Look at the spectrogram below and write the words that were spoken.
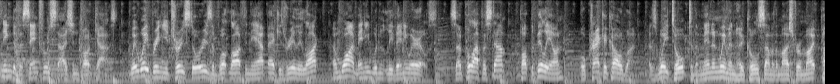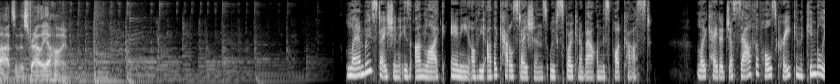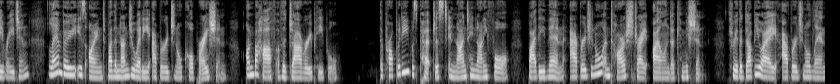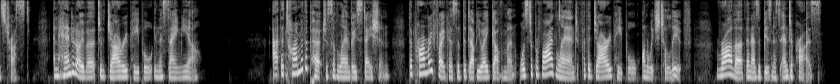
Listening to the Central Station podcast, where we bring you true stories of what life in the outback is really like and why many wouldn't live anywhere else. So pull up a stump, pop the billy on, or crack a cold one as we talk to the men and women who call some of the most remote parts of Australia home. Lamboo Station is unlike any of the other cattle stations we've spoken about on this podcast. Located just south of Halls Creek in the Kimberley region, Lamboo is owned by the Ngunjiwirri Aboriginal Corporation on behalf of the Jaru people. The property was purchased in 1994 by the then Aboriginal and Torres Strait Islander Commission through the WA Aboriginal Lands Trust and handed over to the Jaru people in the same year. At the time of the purchase of Lamboo Station, the primary focus of the WA government was to provide land for the Jaru people on which to live, rather than as a business enterprise.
